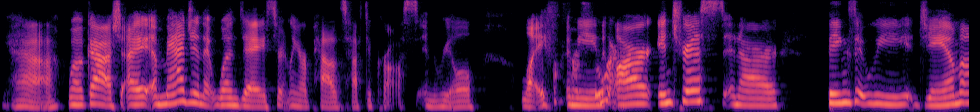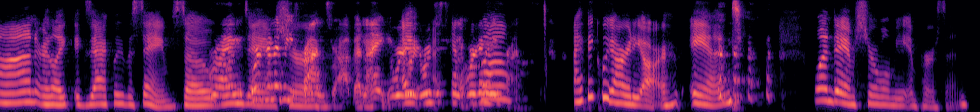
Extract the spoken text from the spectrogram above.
Yeah. Well, gosh, I imagine that one day, certainly our paths have to cross in real life. Oh, I mean, sure. our interests and our things that we jam on are like exactly the same. So right. we're going to be sure, friends, Robyn. I, we're, I, we're just going to, we're going to well, be friends. I think we already are. And one day I'm sure we'll meet in person.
